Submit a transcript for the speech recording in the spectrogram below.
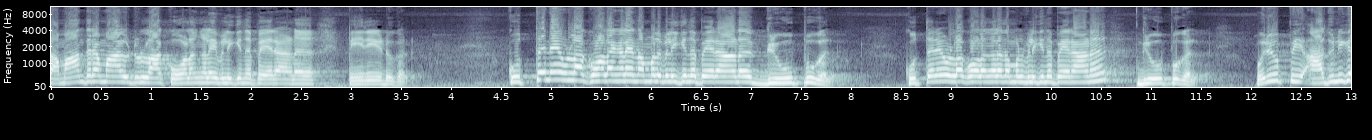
സമാന്തരമായിട്ടുള്ള കോളങ്ങളെ വിളിക്കുന്ന പേരാണ് പീരീഡുകൾ. കുത്തനെയുള്ള കോളങ്ങളെ നമ്മൾ വിളിക്കുന്ന പേരാണ് ഗ്രൂപ്പുകൾ. കുത്തനെയുള്ള കോളങ്ങളെ നമ്മൾ വിളിക്കുന്ന പേരാണ് ഗ്രൂപ്പുകൾ. ഒരു ആധുനിക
